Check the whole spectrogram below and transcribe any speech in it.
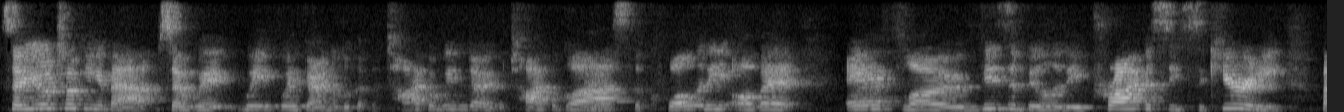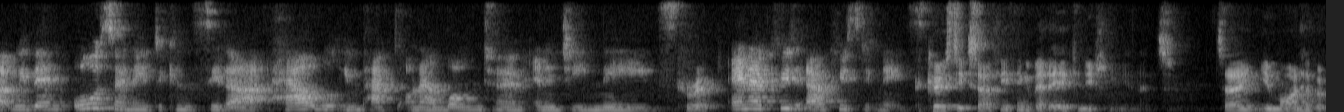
So you're talking about so we we we're going to look at the type of window, the type of glass, the quality of it, airflow, visibility, privacy, security, but we then also need to consider how it will impact on our long-term energy needs Correct. and our, our acoustic needs. Acoustic. So if you think about air conditioning units, so you might have a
